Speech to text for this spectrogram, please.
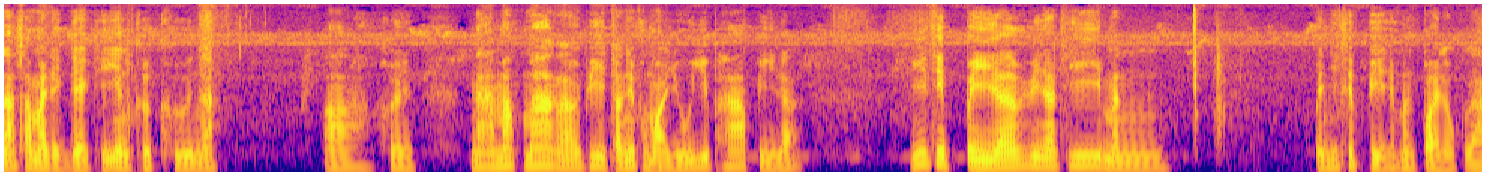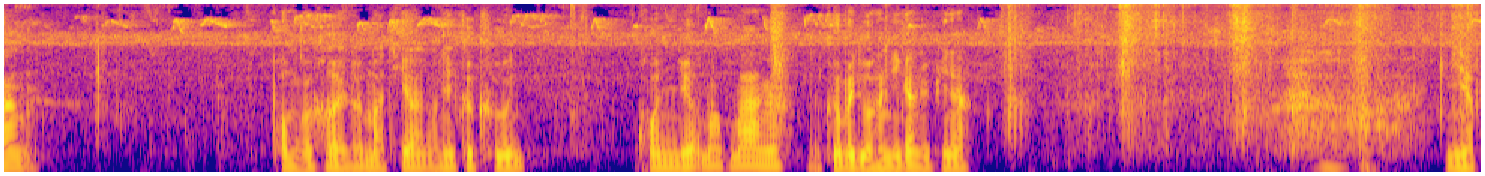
นะ สมัยเด็ก ๆ ที่ยังคึกคืนนะอ่า เคยนานมากๆแล้วพี่ตอนนี้ผมอายุยี่ห้าปีแล้ว ยี่สิบปีแล้วพี่นะที่มันเป็นยี่สิบปีที่มันปล่อยลกล้าง ผมก็เคยเข้ามาเที่ยวตอนนี้คึกคืน คนเยอะมากๆนะเดี๋ยวขึ้นไปดูทางนี้กันพี่ๆนะเงียบ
